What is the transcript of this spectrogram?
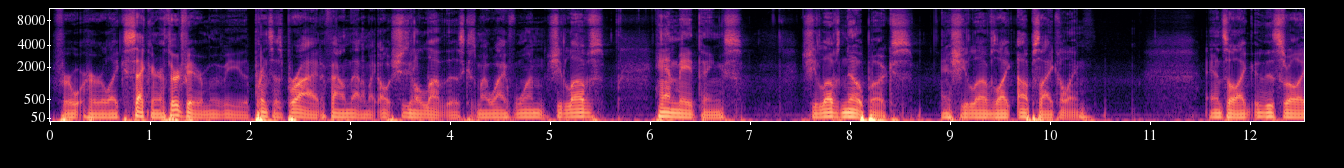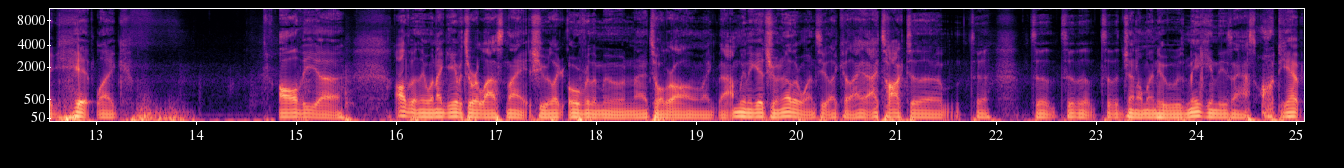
for her like second or third favorite movie, The Princess Bride. I found that I'm like, oh, she's gonna love this because my wife one she loves handmade things. She loves notebooks and she loves like upcycling. And so like this sort of like hit like all the uh all the when I gave it to her last night, she was like over the moon. I told her all oh, I'm like I'm gonna get you another one too. Like I, I talked to the to, to to the to the gentleman who was making these and I asked, Oh, do you have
